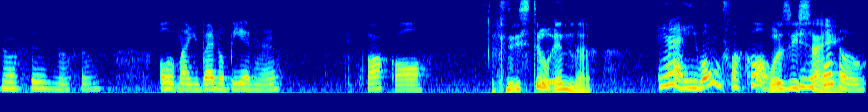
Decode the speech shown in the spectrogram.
Nothing, nothing. Oh man, you better not be in here. Fuck off. He's still in there. Yeah, he won't fuck off. What is he He's saying? A pedo.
